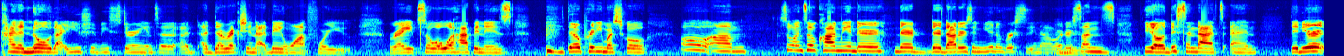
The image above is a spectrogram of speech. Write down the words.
kind of know that you should be stirring into a, a direction that they want for you, right? So what will happen is they'll pretty much go, "Oh, um, so and so called me and their their their daughters in university now or their Mm-hmm. sons you know this and that and then you're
